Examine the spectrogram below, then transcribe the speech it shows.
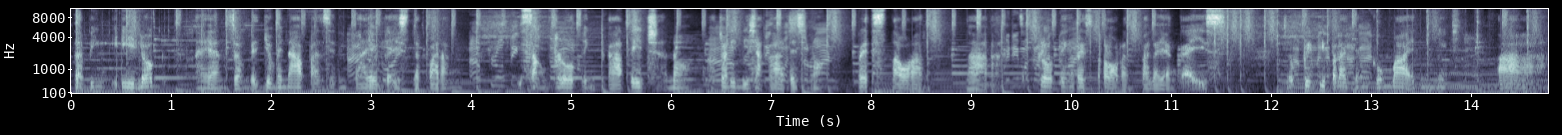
tabing ilog. Ayan, so medyo may napansin tayo guys na parang isang floating cottage, ano? Actually, hindi siya cottage, no? Restaurant na floating restaurant pala yan guys. So, pwede pala dyan kumain. Ah,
